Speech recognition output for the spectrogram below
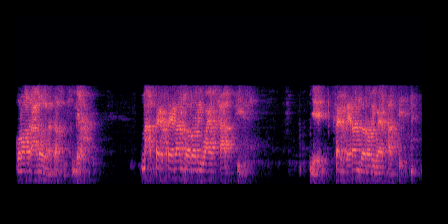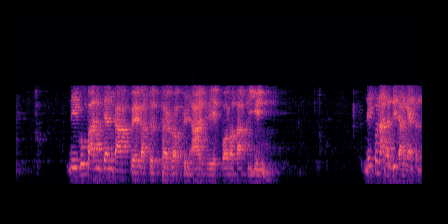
Kalau terang nggak tahu Bismillah. Nak verteran cara riwayat hadis. Ya, verteran cara riwayat hadis. Niku panjen kabeh kados Barok bin Aziz para tabiin. Niku nak ngendikan ngeten.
